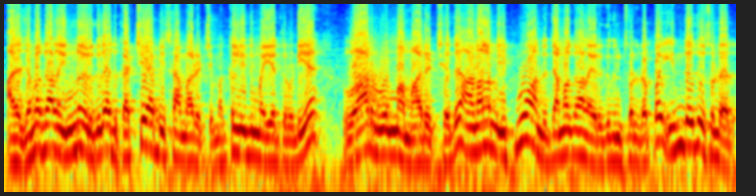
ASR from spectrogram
அந்த ஜமக்காலம் இன்னும் இருக்குது அது கட்சி ஆஃபீஸாக மாறிடுச்சு மக்கள் நீதி மையத்தினுடைய வார் ரூமாக மாறிடுச்சு. அது ஆனாலும் இப்பவும் அந்த ஜமக்காலம் இருக்குதுன்னு சொல்கிறப்ப இந்த இது சொல்கிறார்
